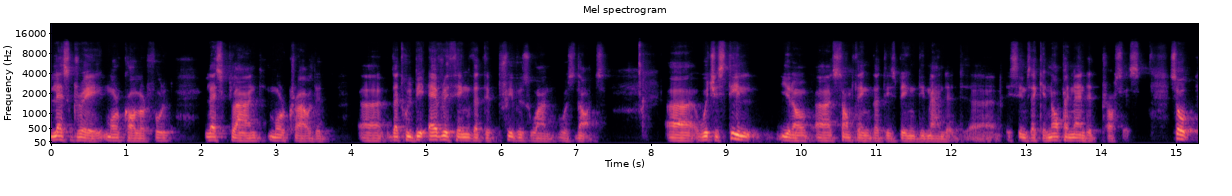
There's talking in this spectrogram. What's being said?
less gray, more colorful, less planned, more crowded. Uh, that will be everything that the previous one was not. Uh, which is still you know, uh, something that is being demanded. Uh, it seems like an open-ended process. So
